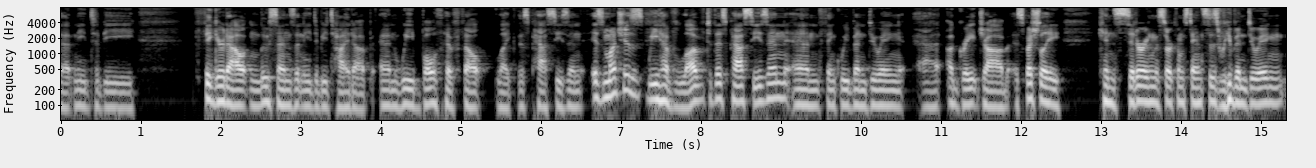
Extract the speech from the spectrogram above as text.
that need to be figured out and loose ends that need to be tied up. And we both have felt like this past season, as much as we have loved this past season and think we've been doing a great job, especially considering the circumstances we've been doing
